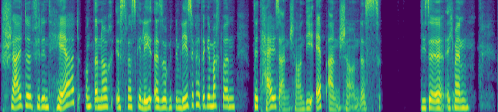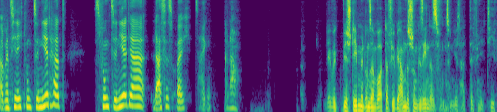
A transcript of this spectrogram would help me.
Schalter für den Herd und dann noch ist was gelesen, also mit dem Lasercutter gemacht worden, Details anschauen, die App anschauen, dass diese, ich meine, auch wenn es hier nicht funktioniert hat, es funktioniert ja, lass es euch zeigen. Genau wir, wir stehen mit unserem Wort dafür. Wir haben das schon gesehen, dass es funktioniert hat, definitiv.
